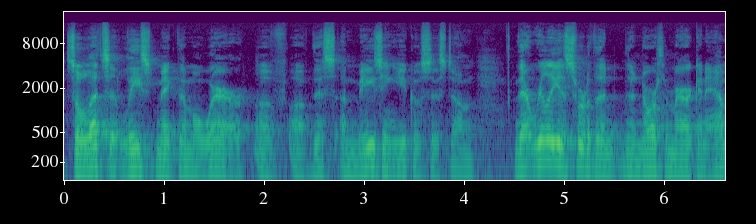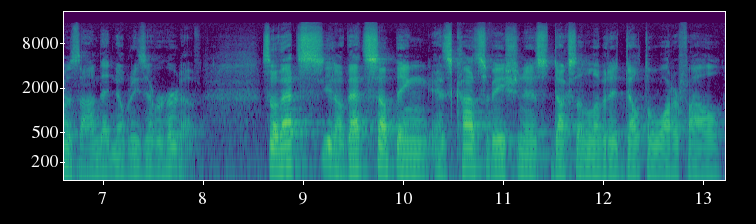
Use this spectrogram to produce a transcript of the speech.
So let's at least make them aware of, of this amazing ecosystem that really is sort of the, the North American Amazon that nobody's ever heard of. So that's, you know, that's something as conservationists, Ducks Unlimited, Delta Waterfowl,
